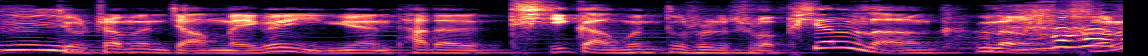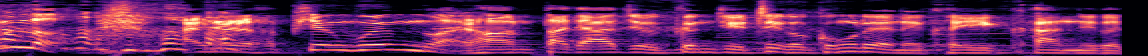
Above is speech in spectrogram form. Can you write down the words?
嗯，就专门讲每个影院它的体感温度是什么偏冷、冷、很冷，还是偏温暖。然后大家就根据这个攻略呢，可以看这个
